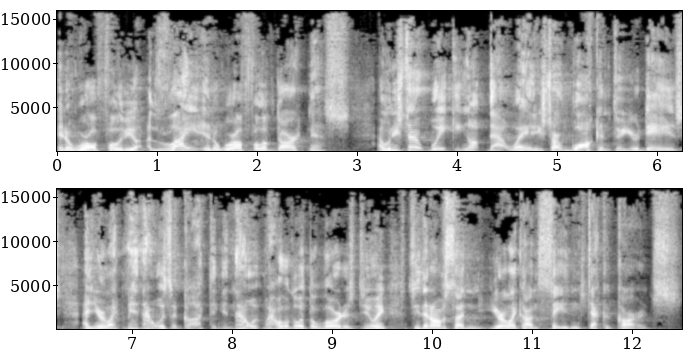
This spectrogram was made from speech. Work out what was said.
in a world full of you, light in a world full of darkness. And when you start waking up that way and you start walking through your days and you're like, man, that was a God thing. And now, wow, look at what the Lord is doing. See, then all of a sudden you're like on Satan's deck of cards.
